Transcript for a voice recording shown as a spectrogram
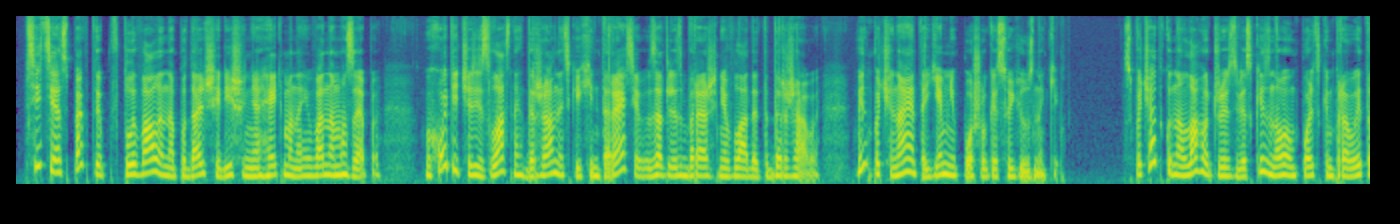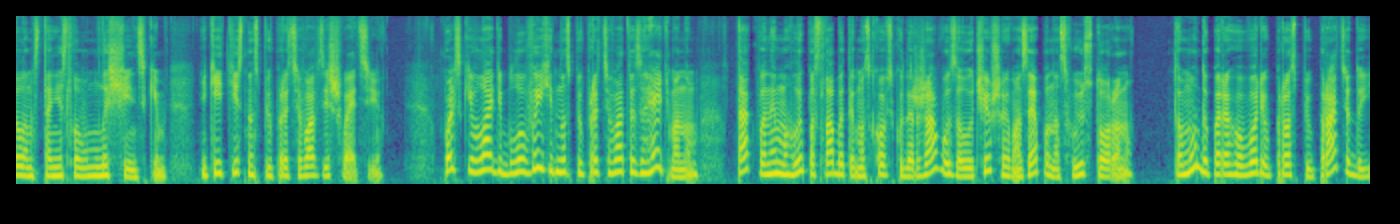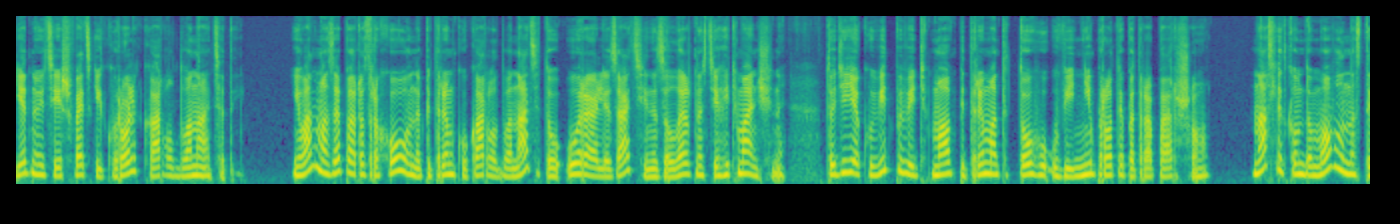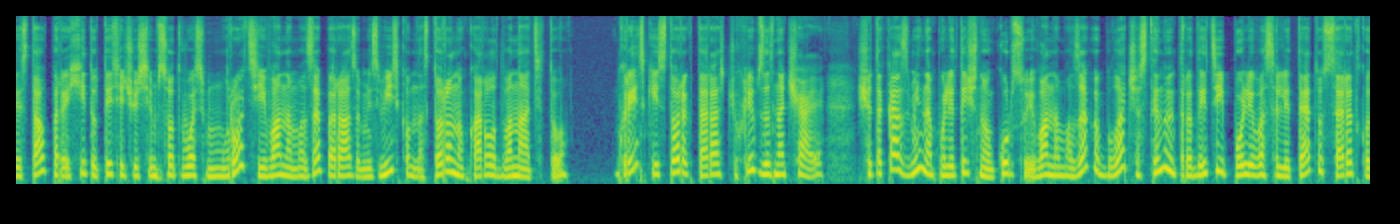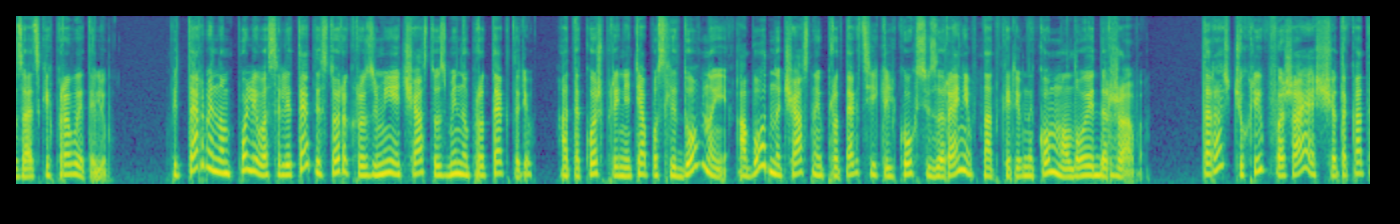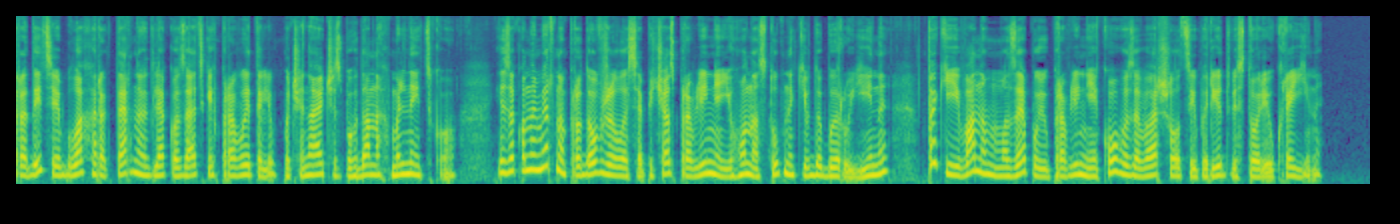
Всі ці аспекти впливали на подальші рішення гетьмана Івана Мазепи. Виходячи зі власних державницьких інтересів задля збереження влади та держави, він починає таємні пошуки союзників. Спочатку налагоджує зв'язки з новим польським правителем Станіславом Лещинським, який тісно співпрацював зі Швецією. Польській владі було вигідно співпрацювати з гетьманом. Так вони могли послабити московську державу, залучивши Мазепу на свою сторону. Тому до переговорів про співпрацю доєднується і шведський король Карл XII. Іван Мазепа розраховував на підтримку Карла XII у реалізації незалежності Гетьманщини, тоді як у відповідь мав підтримати того у війні проти Петра І. Наслідком домовленостей став перехід у 1708 році Івана Мазепи разом із військом на сторону Карла XII. Український історик Тарас Чухліб зазначає, що така зміна політичного курсу Івана Мазепи була частиною традицій полівасилітету серед козацьких правителів. Під терміном полівасилітет історик розуміє часто зміну протекторів, а також прийняття послідовної або одночасної протекції кількох сюзеренів над керівником малої держави. Тарас Чухліб вважає, що така традиція була характерною для козацьких правителів, починаючи з Богдана Хмельницького, і закономірно продовжилася під час правління його наступників доби руїни, так і Іваном Мазепою, правління якого завершило цей період в історії України.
